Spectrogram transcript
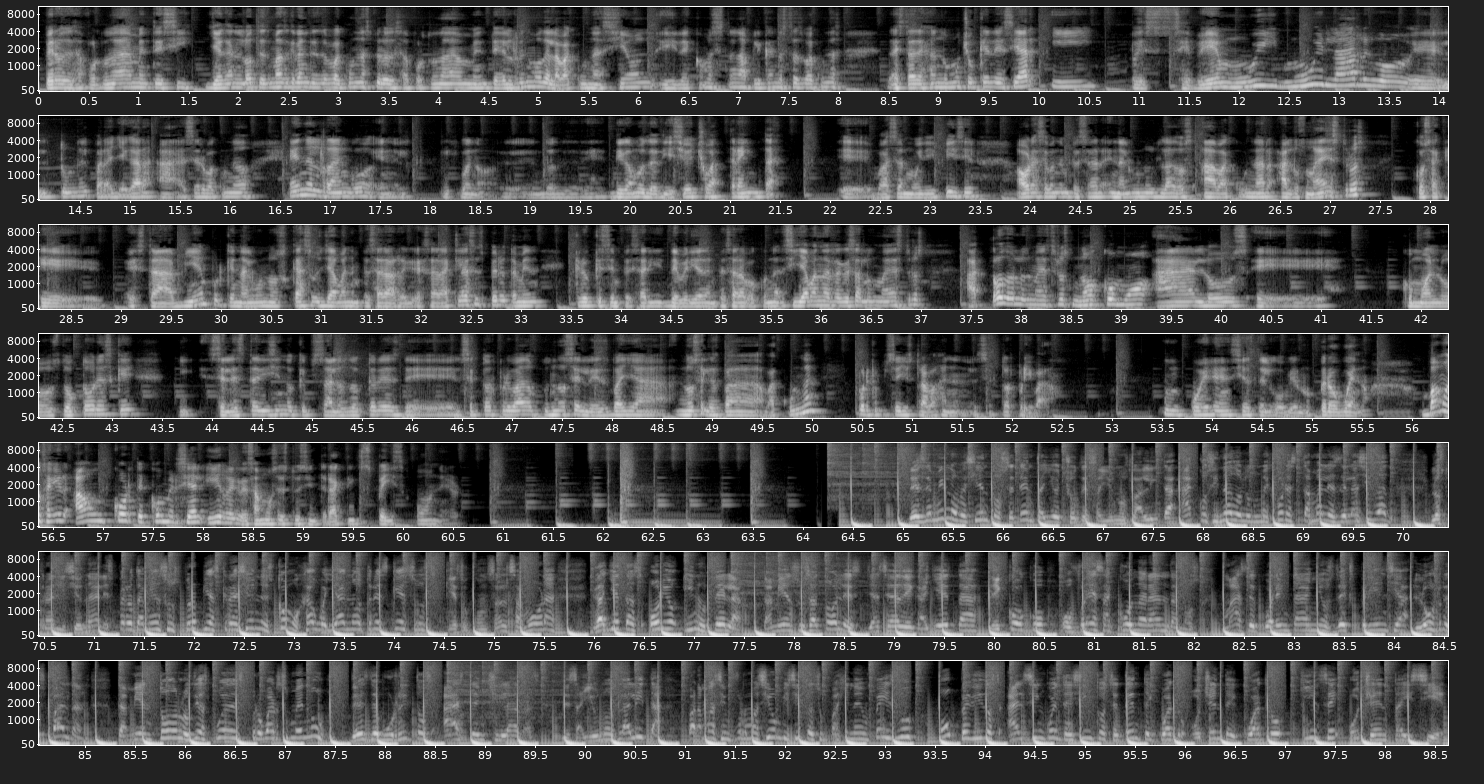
Pero desafortunadamente sí, llegan lotes más grandes de vacunas, pero desafortunadamente el ritmo de la vacunación y de cómo se están aplicando estas vacunas está dejando mucho que desear y pues se ve muy, muy largo el túnel para llegar a ser vacunado en el rango, en el, pues, bueno, en donde, digamos de 18 a 30 eh, va a ser muy difícil. Ahora se van a empezar en algunos lados a vacunar a los maestros, cosa que está bien porque en algunos casos ya van a empezar a regresar a clases, pero también creo que se empezaría, debería de empezar a vacunar. Si ya van a regresar los maestros, a todos los maestros, no como a los eh, como a los doctores que se les está diciendo que pues, a los doctores del sector privado pues no se les vaya no se les va a vacunar porque pues ellos trabajan en el sector privado. Incoherencias del gobierno. Pero bueno vamos a ir a un corte comercial y regresamos. Esto es Interactive Space On Desde 1978 Desayunos Lalita ha cocinado los mejores tamales de la ciudad, los tradicionales, pero también sus propias creaciones como hawaiano, tres quesos, queso con salsa mora, galletas Oreo y Nutella. También sus atoles, ya sea de galleta, de coco o fresa con arándanos. Más de 40 años de experiencia los respaldan. También todos los días puedes probar su menú, desde burritos hasta enchiladas. Desayunos Lalita. Para más información visita su página en Facebook o pedidos al 55 74 84 15 87.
